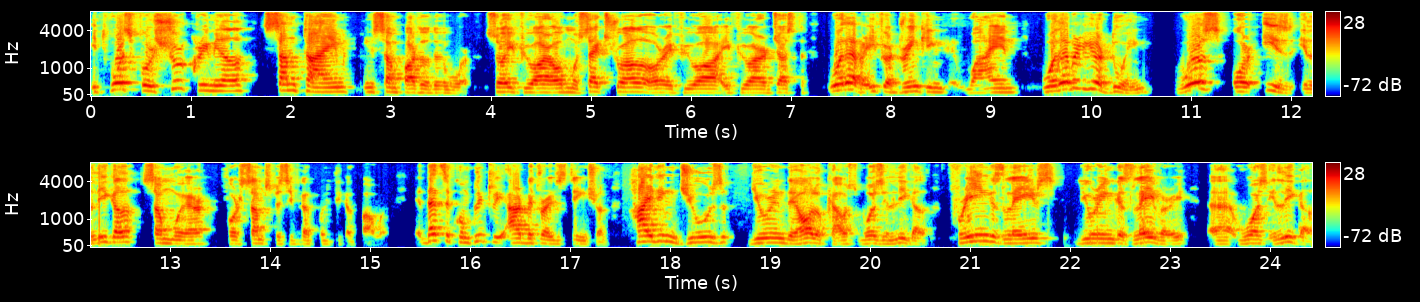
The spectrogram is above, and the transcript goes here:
it was for sure criminal sometime in some part of the world. So if you are homosexual or if you are if you are just whatever, if you are drinking wine, whatever you're doing, was or is illegal somewhere for some specific political power. That's a completely arbitrary distinction. Hiding Jews during the Holocaust was illegal. Freeing slaves during slavery uh, was illegal.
